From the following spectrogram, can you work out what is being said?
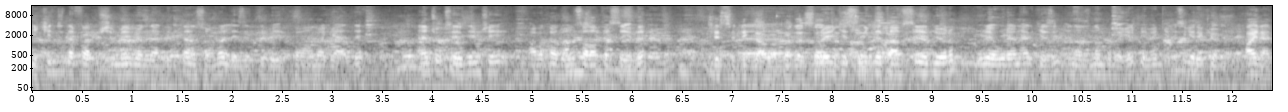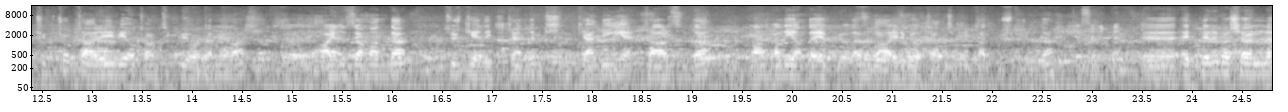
İkinci defa pişirmeye gönderdikten sonra lezzetli bir kıvama geldi. En çok sevdiğim şey avokadonun salatasıydı. Kesinlikle avokado Burayı salatası kesinlikle çok tavsiye ediyorum. Buraya uğrayan herkesin en azından burada gelip yemek yemesi gerekiyor. Aynen çünkü çok tarihi bir otantik bir ortamı var. Ee, aynı zamanda Türkiye'deki kendin pişin kendin ye tarzında mangalı yanında yapıyorlar. O da ayrı bir otantiklik katmış durumda. Kesinlikle. Ee, etleri başarılı.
